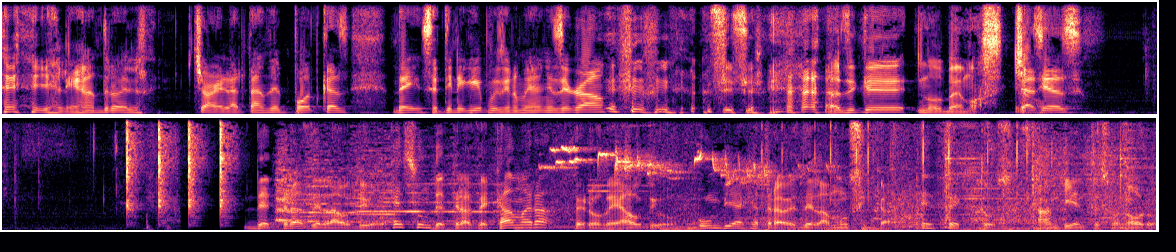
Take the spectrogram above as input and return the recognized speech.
y Alejandro, el charlatán del podcast, de, se tiene que ir porque si no me dejan encerrado. sí, sí. Así que nos vemos. Chao. Detrás del audio. Es un detrás de cámara, pero de audio. Un viaje a través de la música, efectos, ambientes sonoros,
